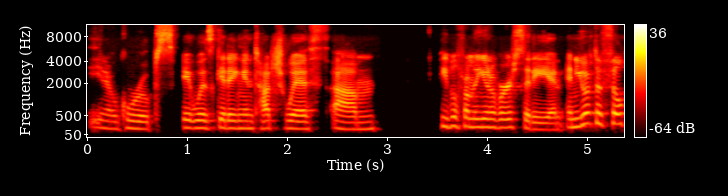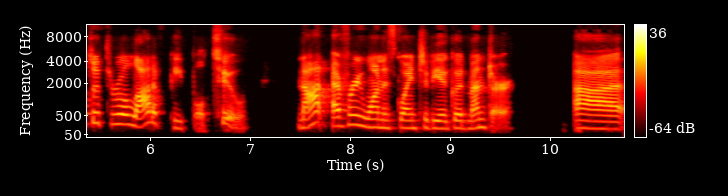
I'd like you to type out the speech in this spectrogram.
you know groups. It was getting in touch with um, people from the university. And, and you have to filter through a lot of people too. Not everyone is going to be a good mentor. Uh,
